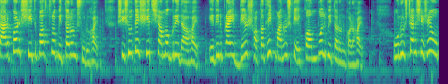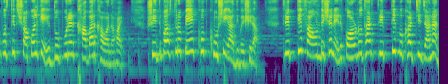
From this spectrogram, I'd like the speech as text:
তারপর শীতবস্ত্র বিতরণ শুরু হয়। শিশুদের শীত সামগ্রী দেওয়া হয়। এদিন প্রায় দেড় শতাধিক মানুষকে কম্বল বিতরণ করা হয়। অনুষ্ঠান শেষে উপস্থিত সকলকে দুপুরের খাবার খাওয়ানো হয়। শীতবস্ত্র পেয়ে খুব খুশি আদিবাসীরা। তৃপ্তি ফাউন্ডেশনের কর্ণধার তৃপ্তি মুখার্জি জানান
